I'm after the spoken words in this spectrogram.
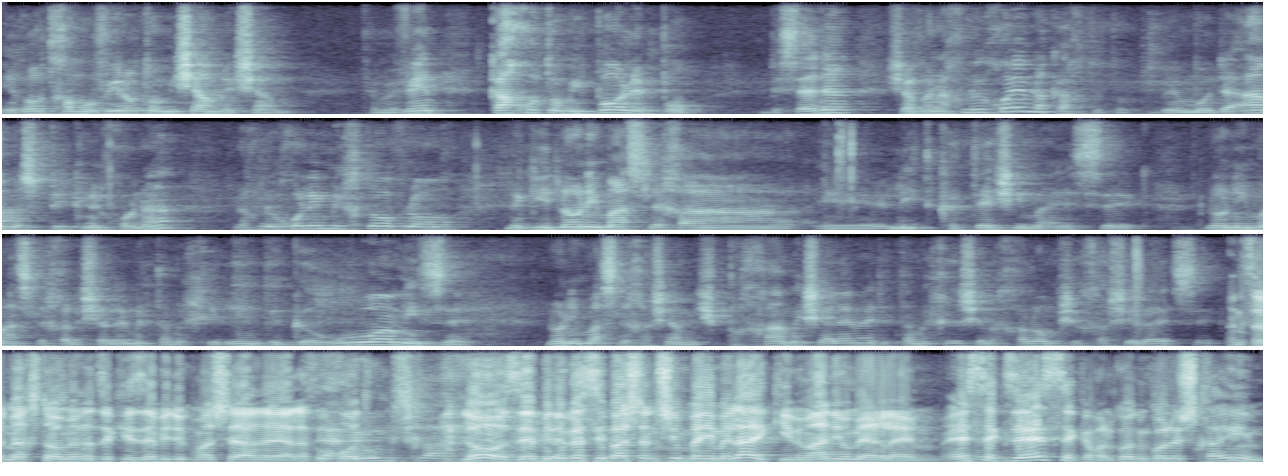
נראה אותך מוביל אותו משם לשם. אתה מבין? קח אותו מפה לפה. בסדר? עכשיו, אנחנו יכולים לקחת אותו. במודעה מספיק נכונה, אנחנו יכולים לכתוב לו, נגיד, לא נמאס לך אה, להתכתש עם העסק, לא נמאס לך לשלם את המחירים, וגרוע מזה, לא נמאס לך שהמשפחה משלמת את המחיר של החלום שלך של העסק. אני שמח שאתה אומר את זה, כי זה בדיוק מה שהרי הלקוחות... הנאום שלך. לא, זה בדיוק הסיבה שאנשים באים אליי, כי מה אני אומר להם? עסק זה עסק, אבל קודם כל יש חיים.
